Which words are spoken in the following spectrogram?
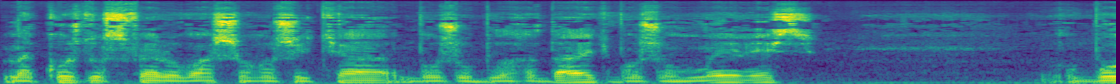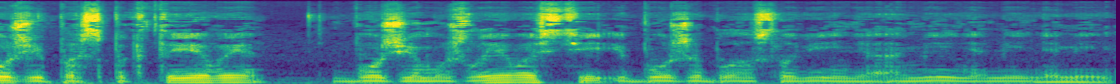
на кожну сферу вашого життя Божу благодать, Божу милість, Божі перспективи, Божі можливості і Боже благословіння. Амінь, амінь, амінь.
